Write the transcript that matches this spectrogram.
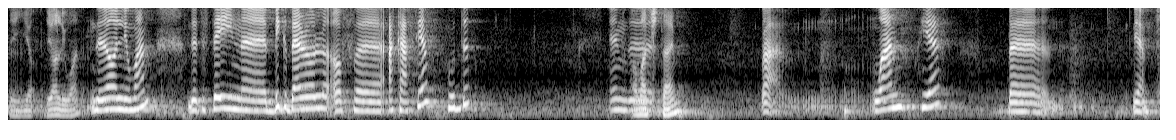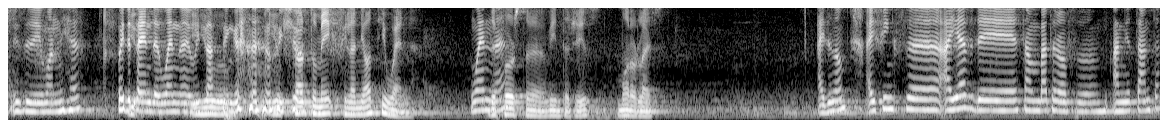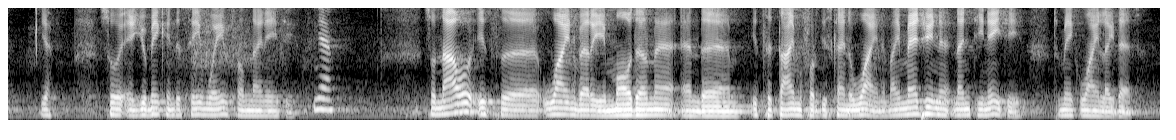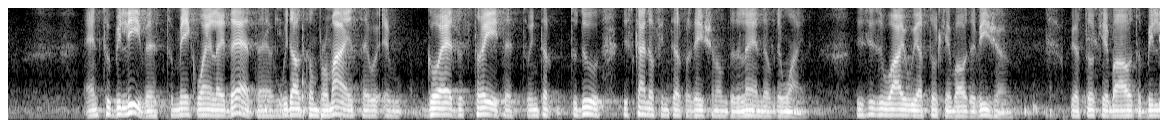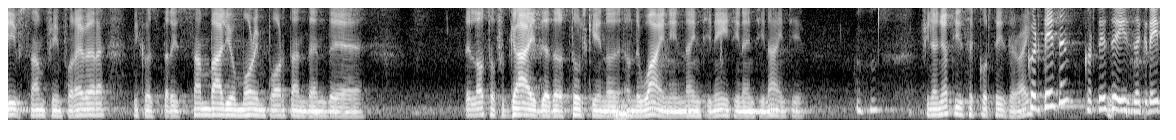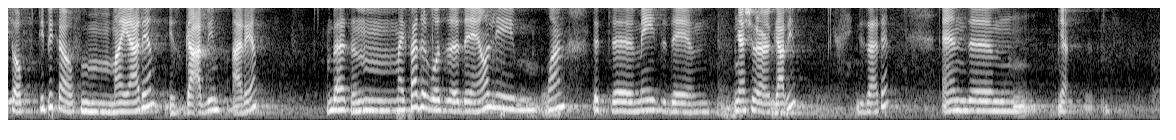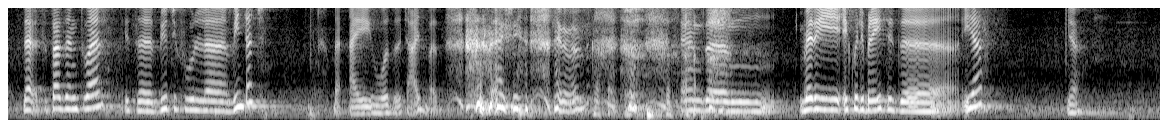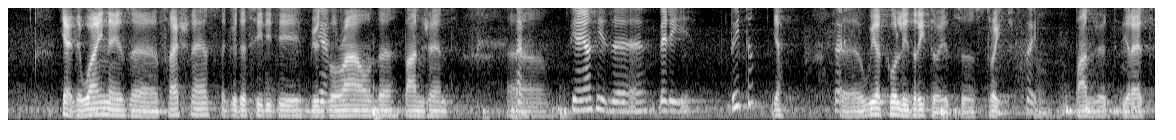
The, the only one. the only one that stay in a big barrel of uh, acacia wood. And How much time? uh, one here, but yeah, usually one here. But it You- depends when uh, we you, testing. you we start choose. to make Filagnotti when? When The uh, first uh, vintages, more or less. I don't know. I think uh, I have the some bottle of uh, anni 80. Yeah. So uh, you make in the same way from 980. Yeah. So now it's uh, wine very modern uh, and um it's a time for this kind of wine. I imagine 1980 to make wine like that. And to believe uh, to make wine like that uh, without compromise, go ahead straight to, inter- to do this kind of interpretation of the land of the wine. This is why we are talking about a vision. We are talking about believe something forever because there is some value more important than the the lot of guide that are talking on, the wine in 1980, 1990. Mm-hmm. Filagnotti is a Cortese, right? Cortese. Cortese is a grape of typical of my area. Is Gavi area. But um, my father was uh, the only one that uh, made the natural Gavi in this area. And um, yeah, the 2012 is a beautiful uh, vintage. But I was a child, but actually I remember. and um, very equilibrated uh, year. Yeah. Yeah, the wine is uh, freshness, a good acidity, beautiful round, uh, pungent. Uh, Filagnotti is uh, very dritto. yeah, uh, we are called it dritto, it's uh, straight. Straight. Uh, pungent, direct.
